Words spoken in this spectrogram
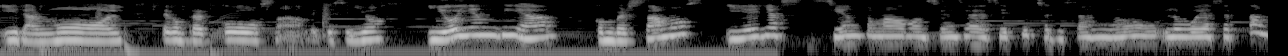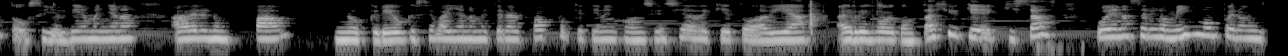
ir al mall, de comprar cosas, de qué sé yo. Y hoy en día conversamos y ellas sí han tomado conciencia de decir, pucha, quizás no lo voy a hacer tanto. Si el día de mañana a ver en un pub, no creo que se vayan a meter al pub porque tienen conciencia de que todavía hay riesgo de contagio y que quizás pueden hacer lo mismo, pero en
